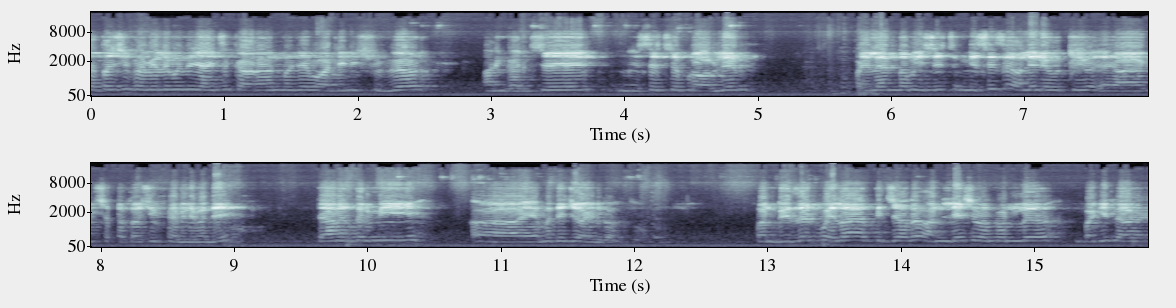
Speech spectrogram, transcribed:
छताशी फॅमिलीमध्ये यायचं कारण म्हणजे वाढलेली शुगर आणि घरचे मिसेसचे प्रॉब्लेम पहिल्यांदा मिसेस मिसेस आलेले होते शताशी फॅमिलीमध्ये त्यानंतर मी यामध्ये जॉईन करतो पण रिझल्ट पहिला तिच्यावर आणल्याशिवाय म्हणलं बघितलं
